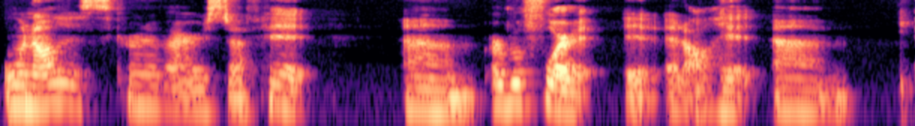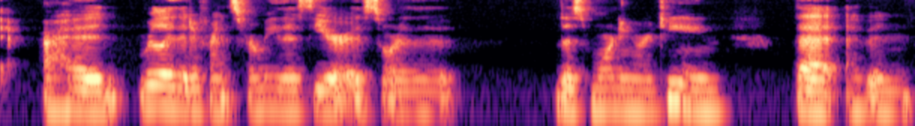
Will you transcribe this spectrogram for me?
when all this coronavirus stuff hit, um, or before it, it, it all hit, um, I had really the difference for me this year is sort of the, this morning routine that I've been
